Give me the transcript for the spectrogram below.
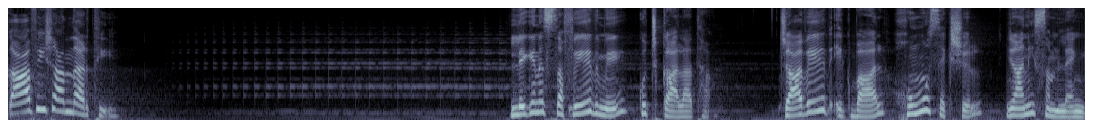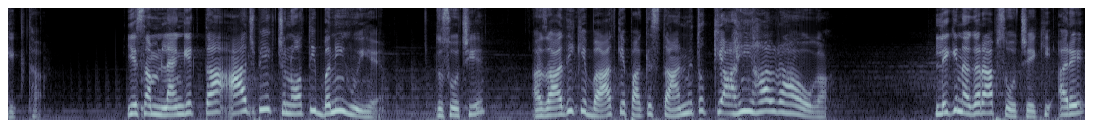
काफ़ी शानदार थी। लेकिन इस सफ़ेद में कुछ काला था। जावेद इकबाल होमोसेक्सुअल यानी समलैंगिक था। यह समलैंगिकता आज भी एक चुनौती बनी हुई है। तो सोचिए, आज़ादी के बाद के पाकिस्तान में तो क्या ही हाल रहा होगा। लेकिन अगर आप सोचे कि अरे,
